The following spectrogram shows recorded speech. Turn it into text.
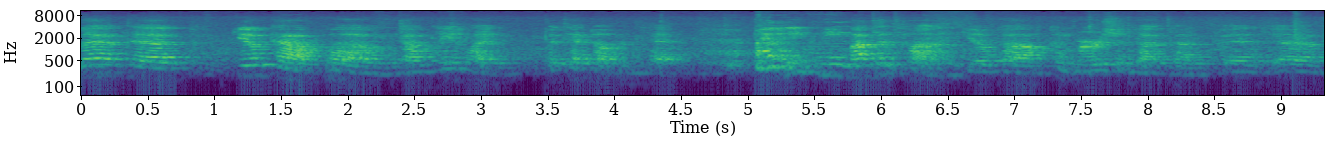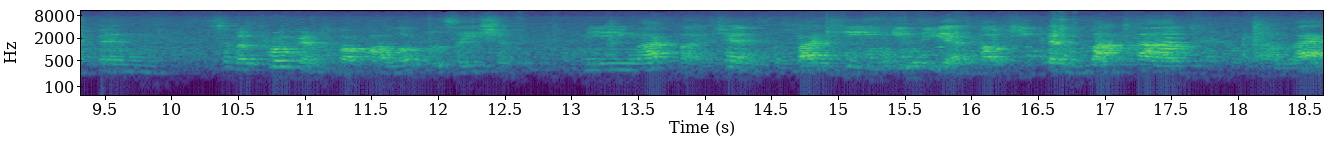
และเอ่อเกี่ยวกับเอ่อการเรียนใหม่ประเทศต่อประเทศที่นี่มีมาตรฐานเกี่ยวกับ conversion ต่างๆเป็นเอ่อเป็นสำหรับโปรแกรมที่บอกว่า localization มีมากมายเช่นไปที่อินเดียเขาคิดเป็นหลักอ่าอ่าแรก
